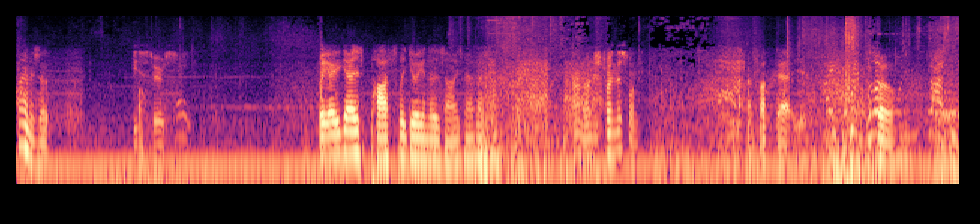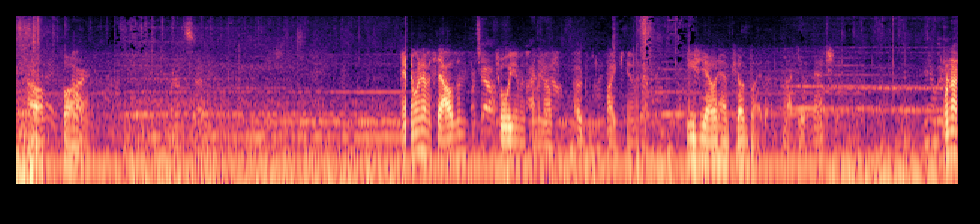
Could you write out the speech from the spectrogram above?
Time is up. these stairs. Wait, are you guys possibly doing another zombies map? I think. I don't know, just join this one. Ah, fuck that. I ain't quit till every Oh. one of these bastards is How far? Anyone have a thousand? Watch out. Julian is I someone do. else. I would like him. Usually I would have jug by them. Not doing that shit. Yeah, we We're don't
